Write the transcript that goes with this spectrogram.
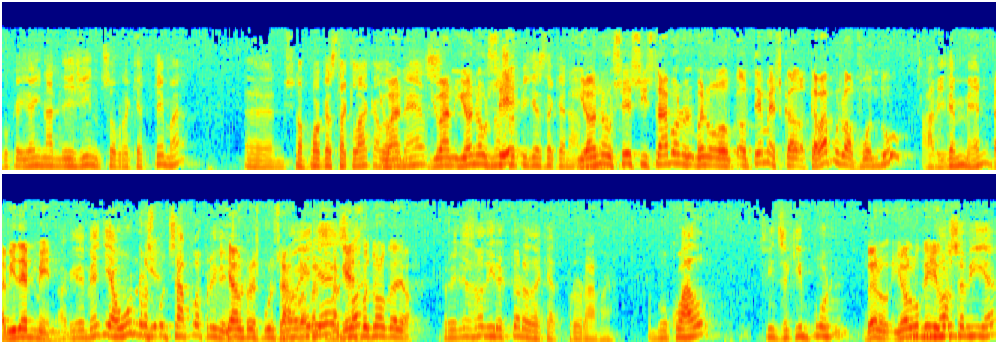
el que jo he anat llegint sobre aquest tema, eh, tampoc està clar que Joan, Joan, jo no ho sé, sapigués de què anava. jo no ho sé si estava... no- Bueno, el, el tema és que el que va posar el fondo, Evidentment. evidentment, Evidentment hi ha un responsable primer. hi ha un responsable, Però per, ella, perquè és ells la, foten el que allò. però ella és la directora d'aquest programa, amb la qual fins a quin punt Bueno, jo el que no hagut- sabia,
